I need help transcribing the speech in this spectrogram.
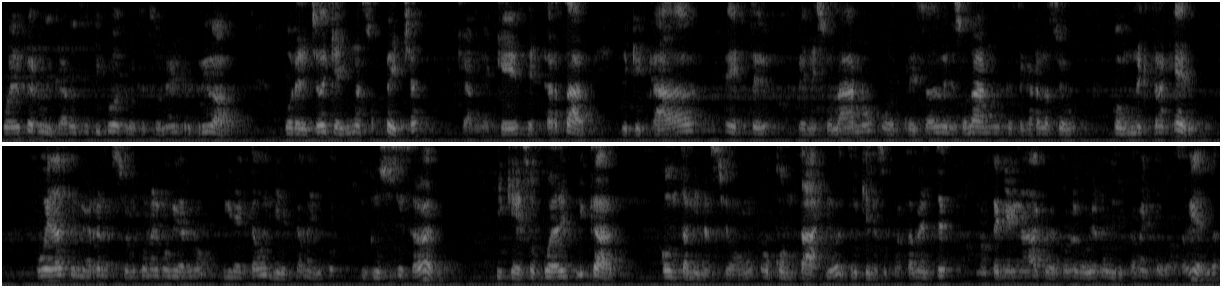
puede perjudicar otro tipo de transacciones entre privados por el hecho de que hay una sospecha que habría que descartar de que cada este, venezolano o empresa de venezolano que tenga relación con un extranjero pueda tener relación con el gobierno directa o indirectamente, incluso sin saberlo, y que eso pueda implicar contaminación o contagio entre quienes supuestamente no tenían nada que ver con el gobierno directamente o sabiendo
